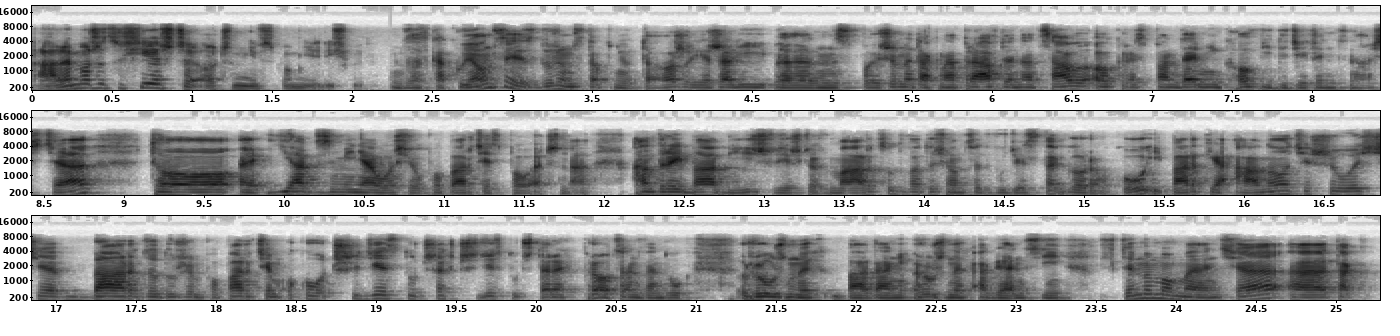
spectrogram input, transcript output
ale może coś jeszcze, o czym nie wspomnieliśmy. Zaskakujące jest w dużym stopniu to, że jeżeli spojrzymy tak naprawdę na cały okres pandemii COVID-19, to e, jak zmieniało się poparcie społeczne. Andrzej Babisz jeszcze w marcu 2020 roku i partia ANO cieszyły się bardzo dużym poparciem, około 33-34% według różnych badań, różnych agencji. W tym momencie e, tak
